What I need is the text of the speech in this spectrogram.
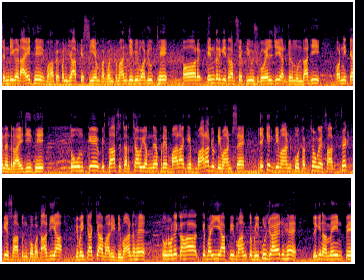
चंडीगढ़ आए थे, वहाँ पे पंजाब के सीएम भगवंत मान जी भी मौजूद थे और केंद्र की तरफ़ से पीयूष गोयल जी, अर्जुन मुंडा जी और नित्यानंद राय जी थे। तो उनके विस्तार से चर्चा हुई हमने अपने 12 के 12 जो डिमांड्स हैं एक एक डिमांड को तथ्यों के साथ फैक्ट के साथ उनको बता दिया कि भाई क्या क्या हमारी डिमांड है तो उन्होंने कहा कि भाई ये आपकी मांग तो बिल्कुल जायज़ है लेकिन हमें इन पे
